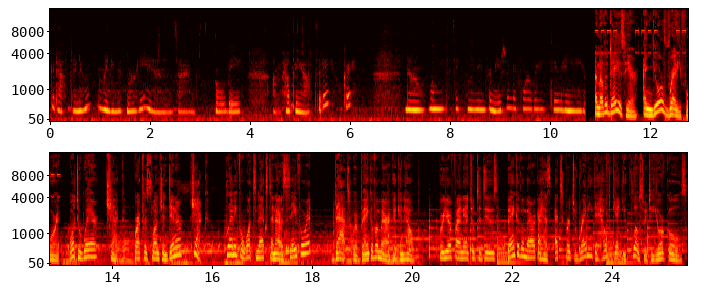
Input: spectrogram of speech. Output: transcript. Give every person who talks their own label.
Speaker 1: Good afternoon. My name is Marie, and I will be um, helping you out today. Okay. Now we'll need to take some of the information before we do any.
Speaker 2: Another day is here, and you're ready for it. What to wear? Check. Breakfast, lunch, and dinner? Check. Planning for what's next and how to save for it? That's where Bank of America can help. For your financial to-dos, Bank of America has experts ready to help get you closer to your goals.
